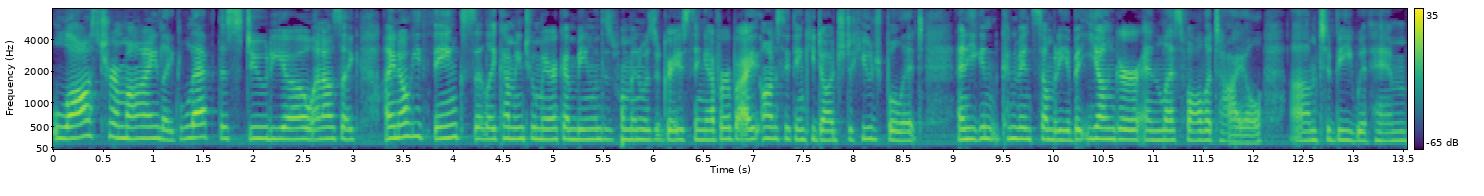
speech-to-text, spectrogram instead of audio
lost her mind, like left the studio. And I was like, I know he thinks that like coming to America and being with this woman was the greatest thing ever, but I honestly think he dodged a huge bullet and he can convince somebody a bit younger and less volatile um, to be with him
